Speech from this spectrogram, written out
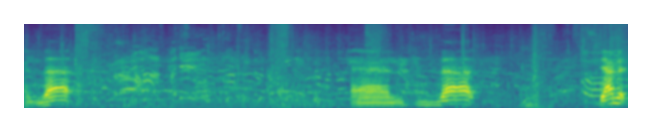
And that. And that. Damn it!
